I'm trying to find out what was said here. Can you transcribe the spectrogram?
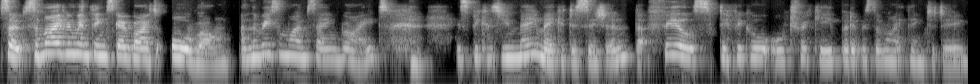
so, surviving when things go right or wrong. And the reason why I'm saying right is because you may make a decision that feels difficult or tricky, but it was the right thing to do.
